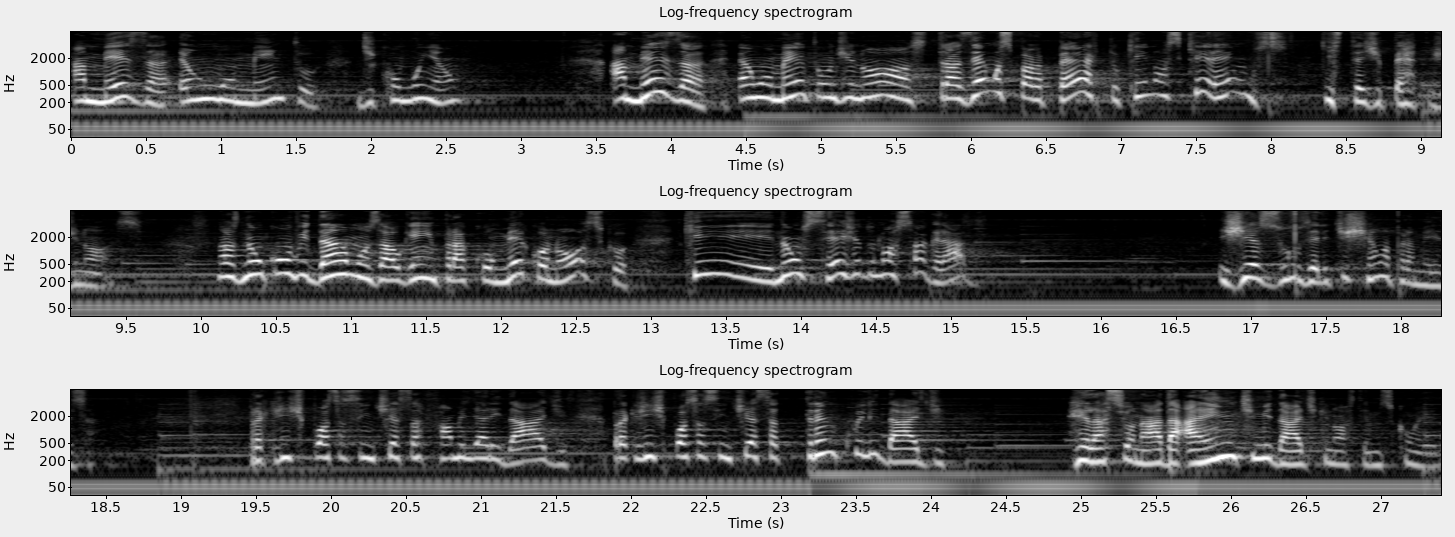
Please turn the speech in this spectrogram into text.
A mesa é um momento de comunhão. A mesa é um momento onde nós trazemos para perto quem nós queremos que esteja perto de nós. Nós não convidamos alguém para comer conosco que não seja do nosso agrado. Jesus, Ele te chama para a mesa, para que a gente possa sentir essa familiaridade, para que a gente possa sentir essa tranquilidade relacionada à intimidade que nós temos com Ele.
